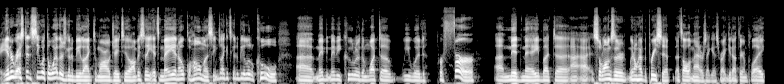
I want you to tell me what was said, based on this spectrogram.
interested to see what the weather's going to be like tomorrow, JT. Obviously, it's May in Oklahoma. Seems like it's going to be a little cool. Uh, maybe maybe cooler than what uh, we would prefer uh, mid May. But uh, I, I, so long as we don't have the precip, that's all that matters, I guess. Right? Get out there and play.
